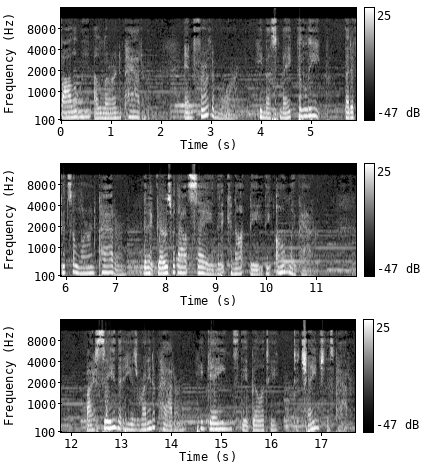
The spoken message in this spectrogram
following a learned pattern, and furthermore, he must make the leap that if it's a learned pattern, then it goes without saying that it cannot be the only pattern. By seeing that he is running a pattern, he gains the ability to change this pattern.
